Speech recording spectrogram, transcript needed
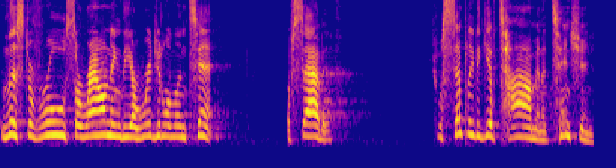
list of rules surrounding the original intent of Sabbath, which was simply to give time and attention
